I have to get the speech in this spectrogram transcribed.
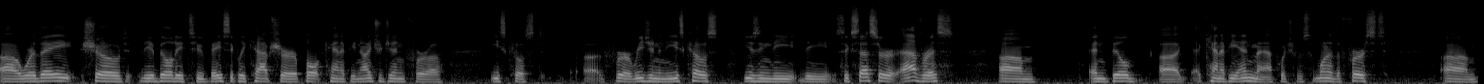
uh, where they showed the ability to basically capture bulk canopy nitrogen for a East Coast, uh, for a region in the East Coast, using the the successor AVIRIS, um, and build uh, a canopy N map, which was one of the first. Um,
